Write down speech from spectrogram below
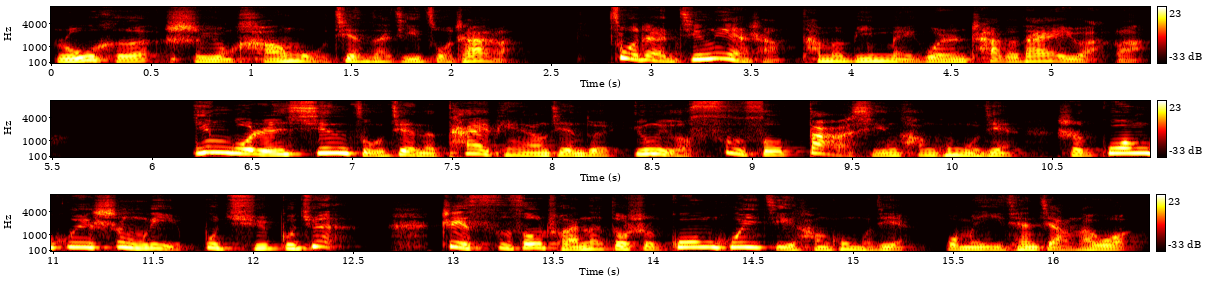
如何使用航母舰载机作战了。作战经验上，他们比美国人差得太远了。英国人新组建的太平洋舰队拥有四艘大型航空母舰，是光辉胜利不屈不倦。这四艘船呢，都是光辉级航空母舰。我们以前讲到过。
